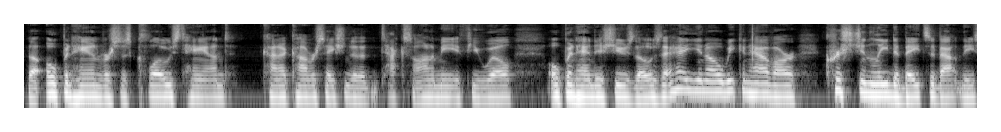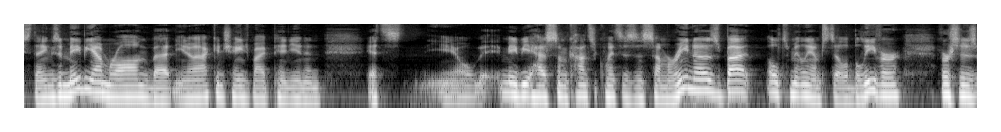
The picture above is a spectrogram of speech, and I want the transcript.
the open hand versus closed hand kind of conversation to the taxonomy, if you will, open hand issues, those that, hey, you know, we can have our Christianly debates about these things. And maybe I'm wrong, but, you know, I can change my opinion. And it's, you know, maybe it has some consequences in some arenas, but ultimately I'm still a believer versus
